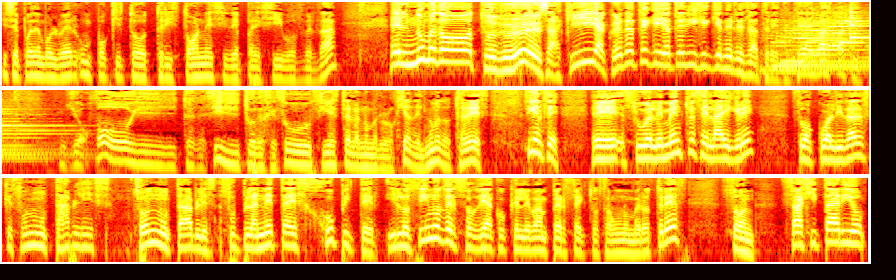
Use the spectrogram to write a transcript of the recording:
y se pueden volver un poquito tristones y depresivos, ¿verdad? El número 3, aquí, acuérdate que yo te dije quién eres la 3, ¿ok? Ahí vas para ti. Yo soy Teresito de Jesús y esta es la numerología del número 3. Fíjense, eh, su elemento es el aire, su cualidad es que son mutables, son mutables, su planeta es Júpiter y los signos del zodiaco que le van perfectos a un número 3 son Sagitario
